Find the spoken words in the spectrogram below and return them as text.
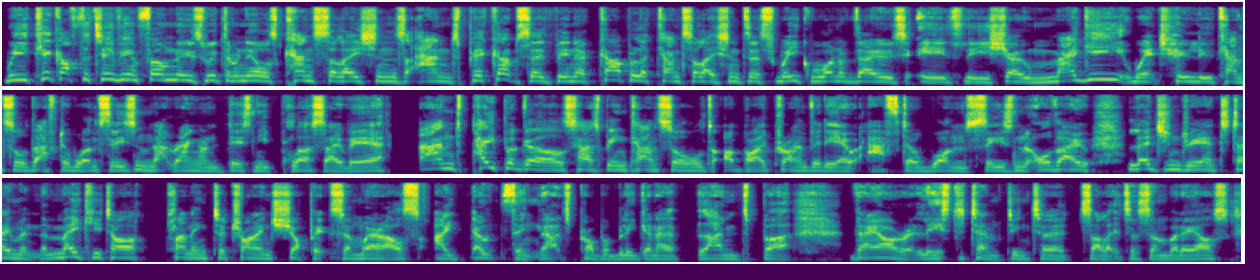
We kick off the TV and film news with the renewals, cancellations, and pickups. There's been a couple of cancellations this week. One of those is the show Maggie, which Hulu cancelled after one season. That rang on Disney Plus over here. And Paper Girls has been cancelled by Prime Video after one season, although Legendary Entertainment that make it are planning to try and shop it somewhere else. I don't think that's probably going to land, but they are at least attempting to sell it to somebody else.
